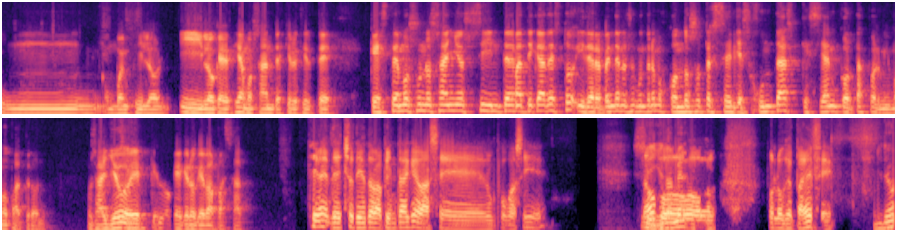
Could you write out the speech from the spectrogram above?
un, un buen pilón. Y lo que decíamos antes, quiero decirte, que estemos unos años sin temática de esto y de repente nos encontremos con dos o tres series juntas que sean cortas por el mismo patrón. O sea, yo es lo que creo que va a pasar. de hecho, tiene toda la pinta de que va a ser un poco así, ¿eh? ¿No? Por, lo que parece. Yo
